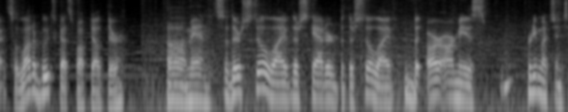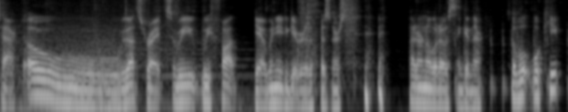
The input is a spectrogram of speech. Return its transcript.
right, so a lot of boots got swapped out there. Oh man, so they're still alive. They're scattered, but they're still alive. But our army is pretty much intact. Oh, that's right. So we we fought. Yeah, we need to get rid of the prisoners. I don't know what I was thinking there. So we'll we'll keep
